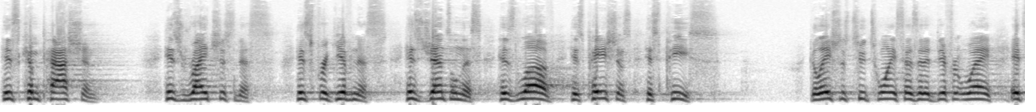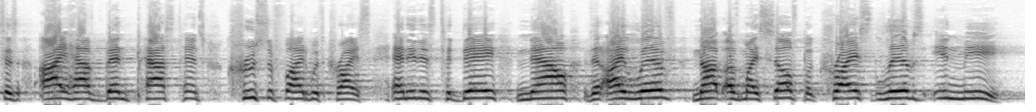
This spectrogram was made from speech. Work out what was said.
His compassion, His righteousness, His forgiveness, His gentleness, His love, His patience, His peace. Galatians 2:20 says it a different way. It says, "I have been past tense crucified with Christ, and it is today now that I live not of myself, but Christ lives in me."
